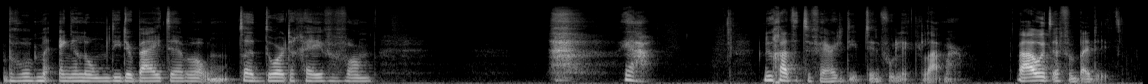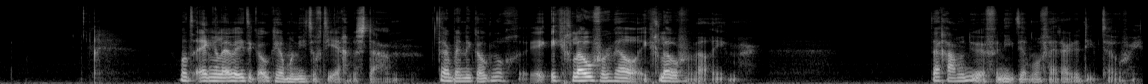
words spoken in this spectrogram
bijvoorbeeld mijn engelen om die erbij te hebben. Om te door te geven van... Ja, nu gaat het te ver de diepte in, voel ik. Laat maar. We houden het even bij dit. Want engelen weet ik ook helemaal niet of die echt bestaan. Daar ben ik ook nog... Ik, geloof er wel, ik geloof er wel in. Maar daar gaan we nu even niet helemaal verder de diepte over in.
